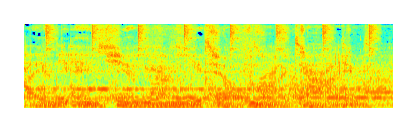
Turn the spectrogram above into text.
I am the ancient language of my time.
